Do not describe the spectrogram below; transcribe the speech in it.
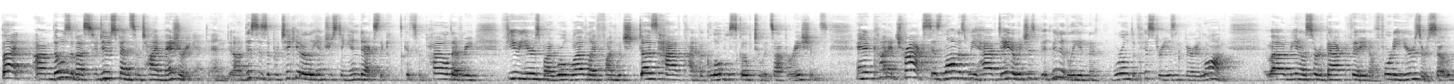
But um, those of us who do spend some time measuring it, and uh, this is a particularly interesting index that gets compiled every few years by World Wildlife Fund, which does have kind of a global scope to its operations. And it kind of tracks as long as we have data, which is admittedly in the world of history isn't very long. Um, you know, sort of back the, you know, 40 years or so,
